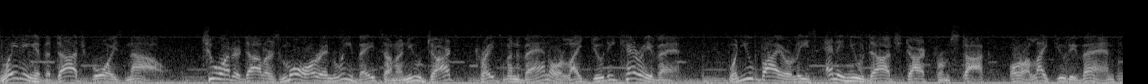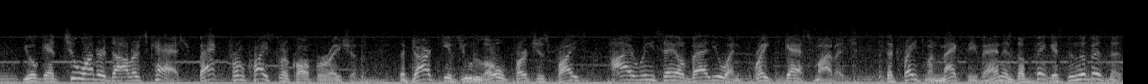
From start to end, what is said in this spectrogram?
Waiting at the Dodge Boys now. $200 more in rebates on a new Dart, tradesman van, or light-duty carry van. When you buy or lease any new Dodge Dart from stock or a light-duty van, you'll get $200 cash back from Chrysler Corporation. The Dart gives you low purchase price, high resale value, and great gas mileage. The Tradesman Maxi van is the biggest in the business.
